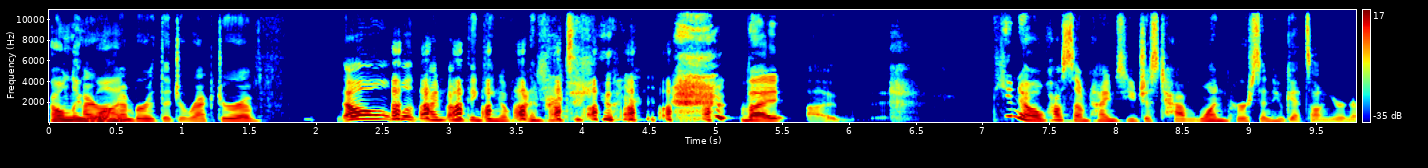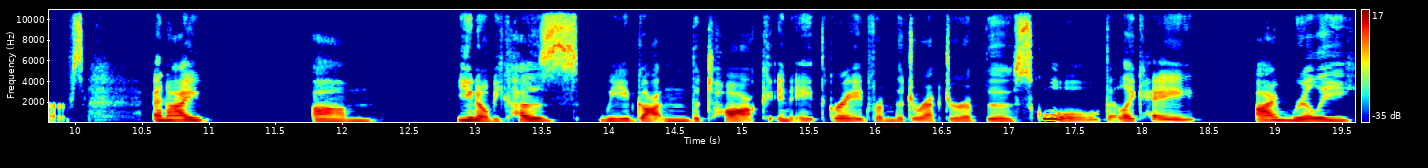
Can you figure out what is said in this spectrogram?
Only I one. remember the director of. Oh, well, I'm, I'm thinking of one in particular, but uh, you know how sometimes you just have one person who gets on your nerves, and I, um, you know, because we had gotten the talk in eighth grade from the director of the school that like, hey, I'm really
